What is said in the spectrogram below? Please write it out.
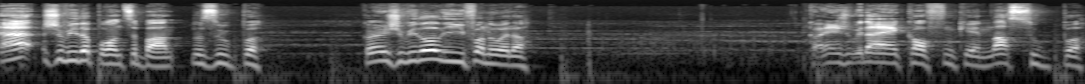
Äh, schon wieder Bronzebahn. Na super. Kann ich schon wieder liefern, Alter. Kann ich schon wieder einkaufen gehen. Na super.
